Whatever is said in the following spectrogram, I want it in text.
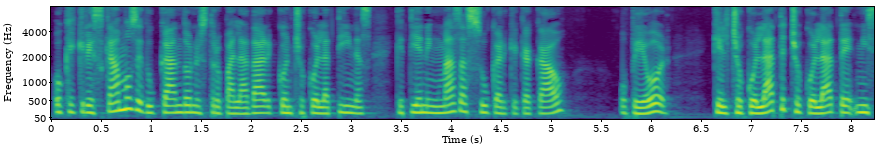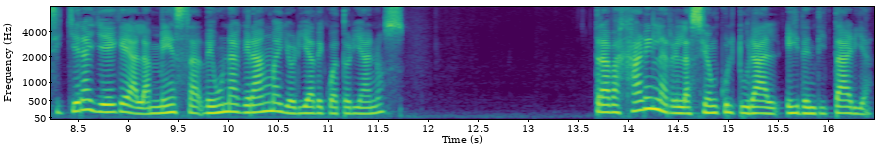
¿O que crezcamos educando nuestro paladar con chocolatinas que tienen más azúcar que cacao? O peor, que el chocolate chocolate ni siquiera llegue a la mesa de una gran mayoría de ecuatorianos? Trabajar en la relación cultural e identitaria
